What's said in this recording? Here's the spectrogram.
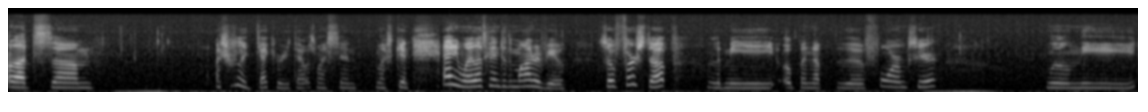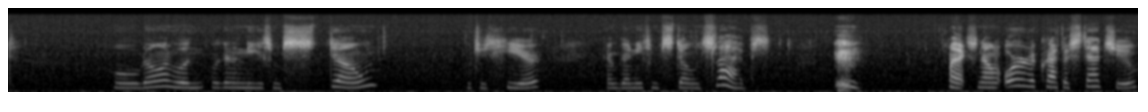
Let's, um. I should really decorate that with my skin. My skin. Anyway, let's get into the mod review. So first up, let me open up the forms here. We'll need Hold on, we're, gonna need some stone, which is here, and we're gonna need some stone slabs. Alright, so now in order to craft a statue,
